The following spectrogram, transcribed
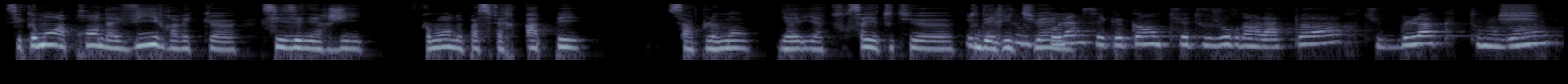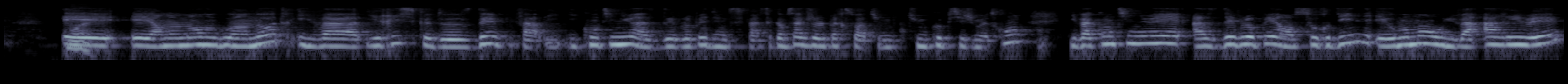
C'est comment apprendre à vivre avec ces énergies, comment ne pas se faire happer simplement. Il y a, pour ça, il y a tout, des rituels. Le problème, c'est que quand tu es toujours dans la peur, tu bloques ton don et, à un moment ou un autre, il, va, il risque de se enfin, il continue à se développer d'une. Enfin, c'est comme ça que je le perçois. Tu, tu, me coupes si je me trompe. Il va continuer à se développer en sourdine et au moment où il va arriver,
